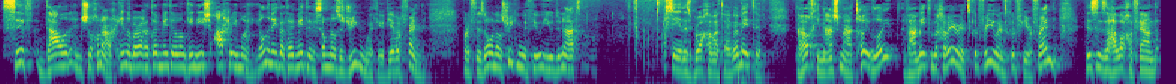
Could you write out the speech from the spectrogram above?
Sif Dalad and Shulchan Aruch. In the Baruch Atav Metiv Elam Kein Ish Acher Imoy. You only make that Tayv Metiv if someone else is drinking with you. If you have a friend, but if there's no one else drinking with you, you do not say this bracha v'atoiv v'ametiv. The mashma hatoiv loy v'ametiv lechaver. It's good for you and it's good for your friend. This is a halacha found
